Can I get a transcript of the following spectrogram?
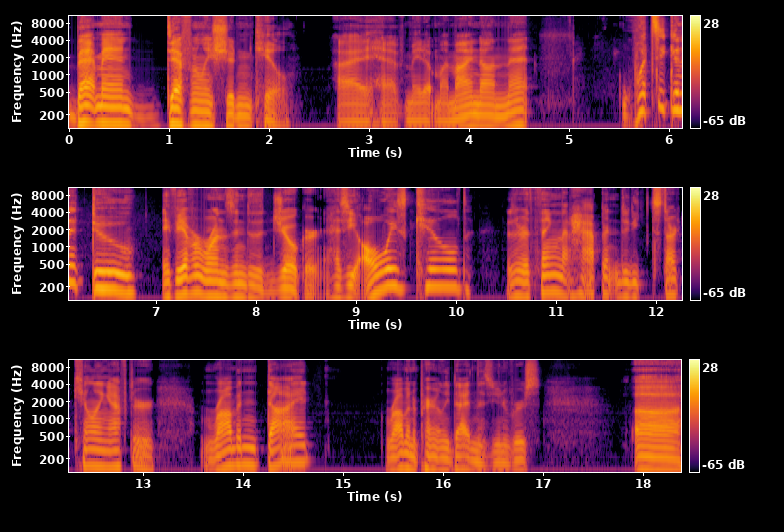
Batman definitely shouldn't kill. I have made up my mind on that. What's he gonna do if he ever runs into the Joker? Has he always killed? Is there a thing that happened? Did he start killing after Robin died? Robin apparently died in this universe. Uh,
